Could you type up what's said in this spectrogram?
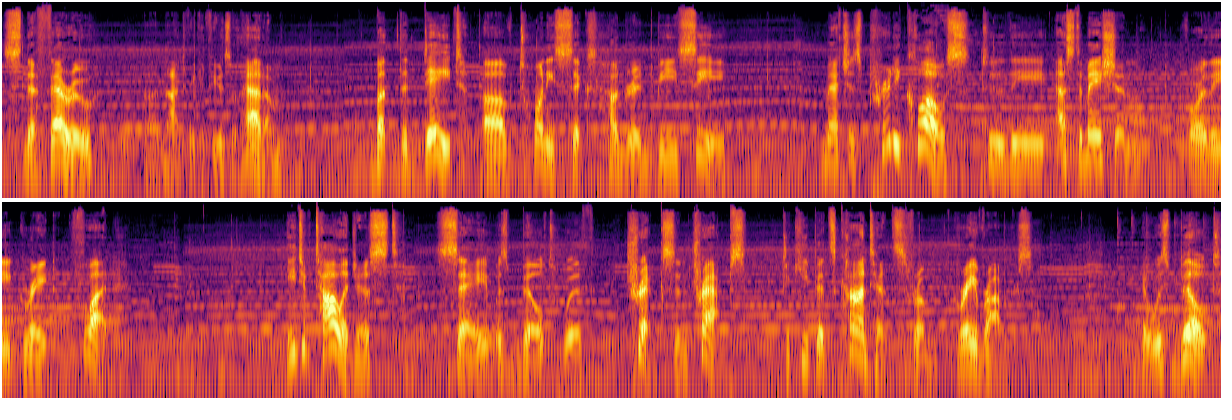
Sneferu, uh, not to be confused with Adam, but the date of 2600 BC matches pretty close to the estimation for the Great Flood. Egyptologists say it was built with tricks and traps to keep its contents from grave robbers. It was built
